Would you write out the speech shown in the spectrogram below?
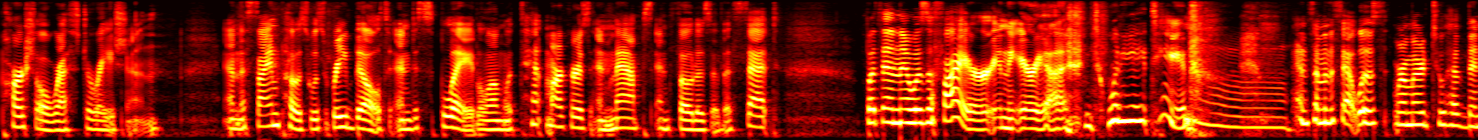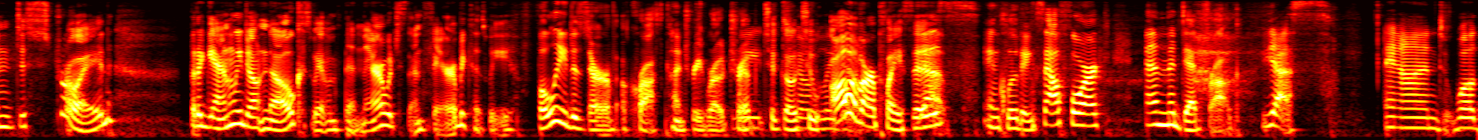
partial restoration. And the signpost was rebuilt and displayed along with tent markers and maps and photos of the set. But then there was a fire in the area in 2018. Hmm. and some of the set was rumored to have been destroyed. But again, we don't know because we haven't been there, which is unfair because we fully deserve a cross country road trip We to go totally to all do. of our places, Yes. including South Fork and the Dead Frog. Yes. And well,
